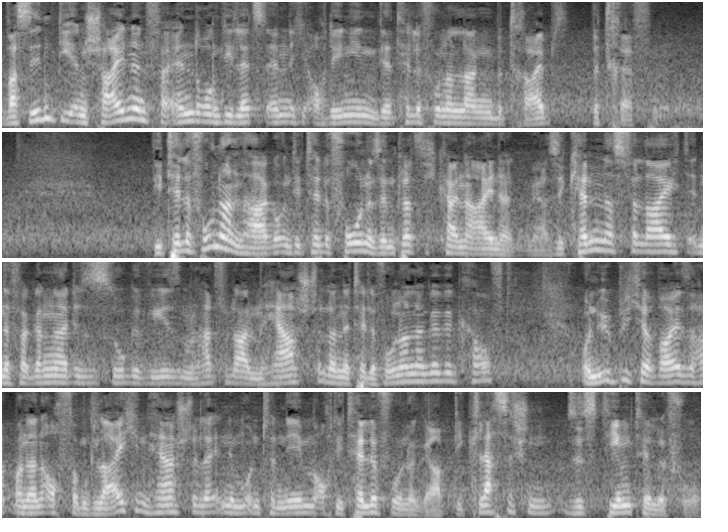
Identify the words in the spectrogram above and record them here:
was sind die entscheidenden Veränderungen, die letztendlich auch denjenigen, der Telefonanlagen betreibt, betreffen? Die Telefonanlage und die Telefone sind plötzlich keine Einheit mehr. Sie kennen das vielleicht, in der Vergangenheit ist es so gewesen, man hat von einem Hersteller eine Telefonanlage gekauft und üblicherweise hat man dann auch vom gleichen Hersteller in dem Unternehmen auch die Telefone gehabt, die klassischen Systemtelefone.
